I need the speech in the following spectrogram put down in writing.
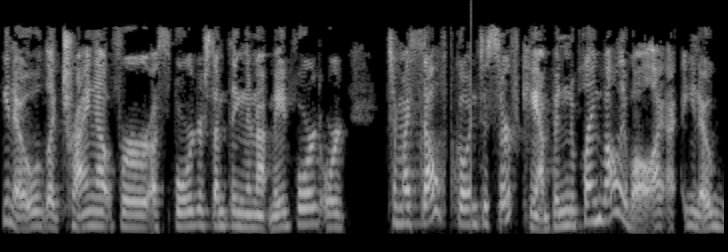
you know like trying out for a sport or something they're not made for it or to myself going to surf camp and to playing volleyball I, I you know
